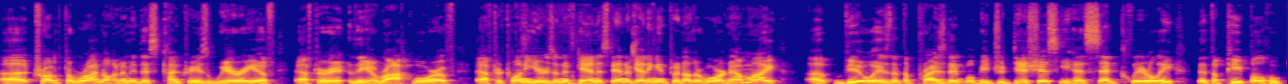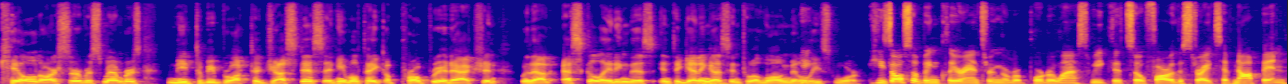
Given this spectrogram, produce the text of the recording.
uh, Trump to run on. I mean, this country is weary of, after the Iraq war, of after 20 years in Afghanistan, of getting into another war. Now, my uh, view is that the president will be judicious. He has said clearly that the people who killed our service members need to be brought to justice, and he will take appropriate action without escalating this into getting us into a long Middle he, East war. He's also been clear answering a reporter last week that so far the strikes have not been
